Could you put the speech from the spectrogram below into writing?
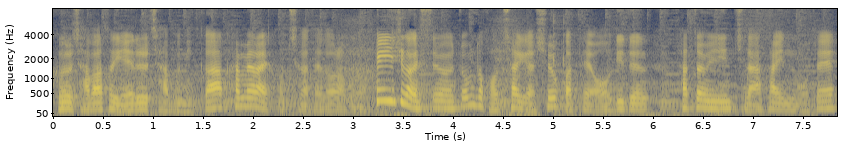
그걸 잡아서 얘를 잡으니까 카메라에 거치가 되더라고요 페이지가 있으면 좀 더 거치하기가 쉬울 것 같아요 어디든 4.1인치 나사 있는 곳에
